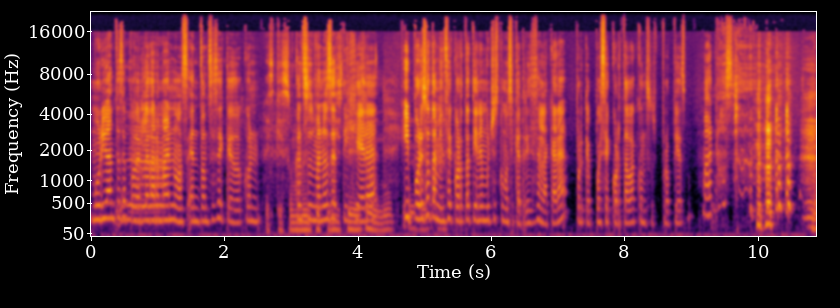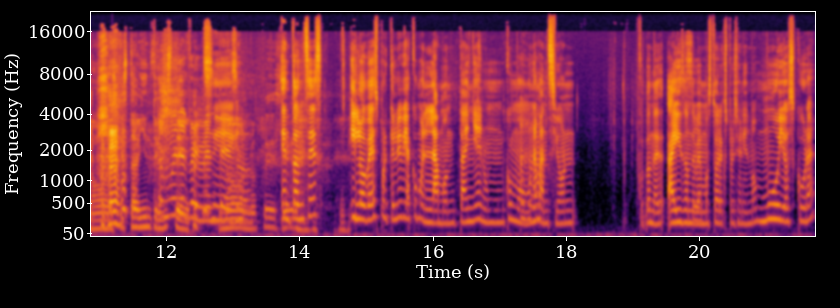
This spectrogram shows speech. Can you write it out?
Murió antes de poderle dar No. manos. Entonces se quedó con, Es que es con sus manos de tijera. eso, ¿no? y por eso también se corta, tiene muchas como cicatrices en la cara, porque pues se cortaba con sus propias manos. No, es que está bien Está triste. muy deprimente Sí. eso. No, no puede ser. Entonces, y lo ves porque él vivía como en la montaña, en un, como Ajá. una mansión, donde, ahí es donde Sí. vemos todo el expresionismo, muy oscura,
